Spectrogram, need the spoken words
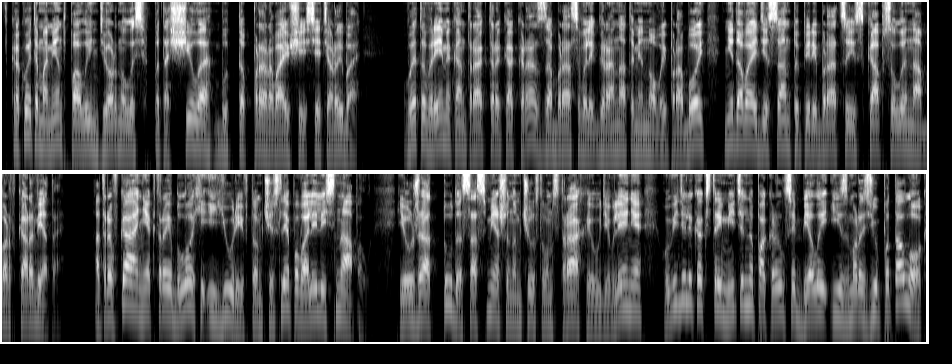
В какой-то момент полынь дернулась, потащила, будто прорывающая сеть рыба. В это время контракторы как раз забрасывали гранатами новый пробой, не давая десанту перебраться из капсулы на борт корвета. От рывка некоторые блохи и Юрий в том числе повалились на пол, и уже оттуда со смешанным чувством страха и удивления увидели, как стремительно покрылся белой изморозью потолок,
